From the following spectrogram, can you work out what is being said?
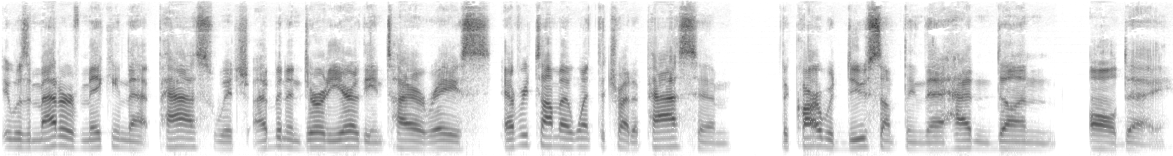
it was a matter of making that pass, which I've been in dirty air the entire race. Every time I went to try to pass him, the car would do something that I hadn't done all day.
